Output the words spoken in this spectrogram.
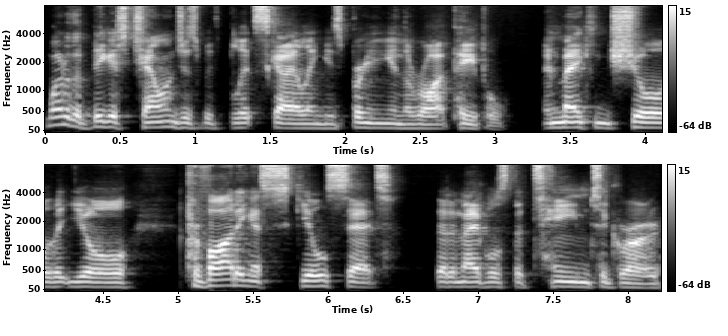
One of the biggest challenges with blitz scaling is bringing in the right people and making sure that you're providing a skill set that enables the team to grow.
